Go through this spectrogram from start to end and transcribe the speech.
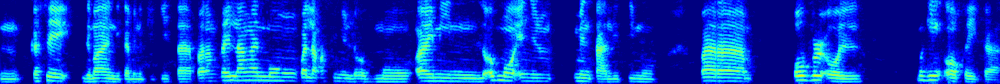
Mm, Kasi, di ba, hindi kami nakikita. Parang kailangan mong palakasin yung loob mo. I mean, loob mo and yung mentality mo. Para, overall, maging okay ka.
